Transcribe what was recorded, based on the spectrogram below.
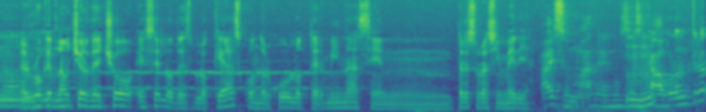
no. El Rocket Launcher de hecho ese lo desbloqueas cuando el juego lo terminas en tres horas y media. Ay, su madre, no seas Ujú. cabrón. Tres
